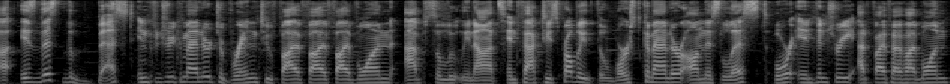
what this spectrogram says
uh, is this the best infantry commander to bring to 5551 absolutely not. In fact he's probably the worst commander on this list for infantry at 5551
